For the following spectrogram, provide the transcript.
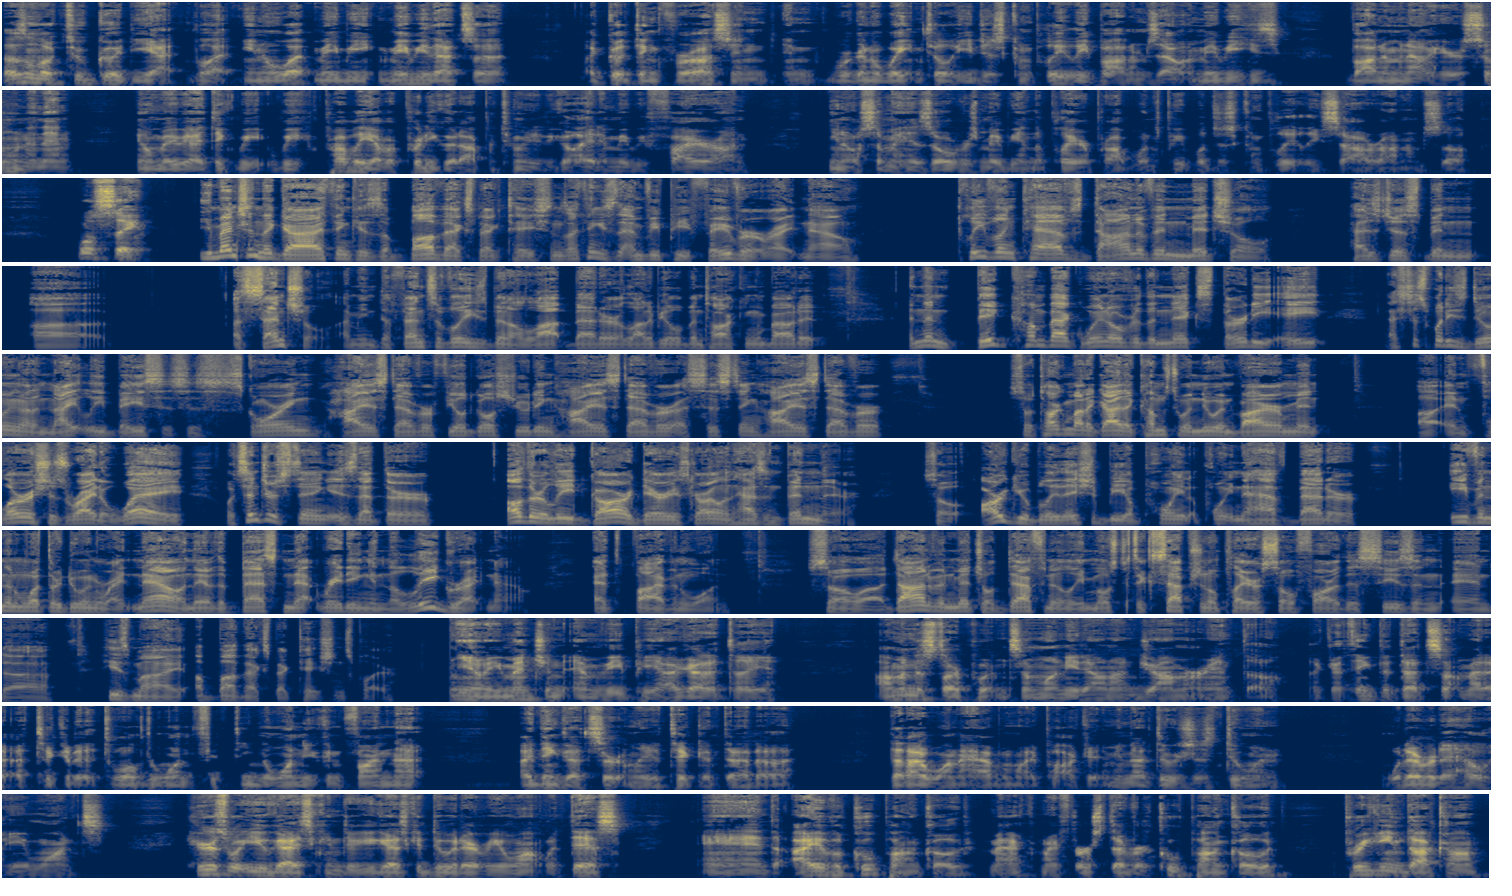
doesn't look too good yet, but you know what? Maybe maybe that's a, a good thing for us, and and we're gonna wait until he just completely bottoms out, and maybe he's bottoming out here soon, and then you know maybe I think we we probably have a pretty good opportunity to go ahead and maybe fire on you know some of his overs maybe in the player prop once people just completely sour on him. So we'll see. You mentioned the guy I think is above expectations. I think he's the MVP favorite right now. Cleveland Cavs Donovan Mitchell has just been uh, essential. I mean, defensively, he's been a lot better. A lot of people have been talking about it. And then big comeback win over the Knicks, 38. That's just what he's doing on a nightly basis. His scoring, highest ever, field goal shooting, highest ever, assisting, highest ever. So, talking about a guy that comes to a new environment uh, and flourishes right away, what's interesting is that their other lead guard, Darius Garland, hasn't been there. So, arguably, they should be a point, a point and a half better even than what they're doing right now. And they have the best net rating in the league right now at five and one. So uh, Donovan Mitchell definitely most exceptional player so far this season, and uh, he's my above expectations player. You know, you mentioned MVP. I got to tell you, I'm going to start putting some money down on Ja Morant, though. Like, I think that that's something at a, a, ticket at 12 to 1, 15 to 1, you can find that. I think that's certainly a ticket that uh that I want to have in my pocket. I mean, that dude's just doing whatever the hell he wants. Here's what you guys can do. You guys can do whatever you want with this. And I have a coupon code, Mac, my first ever coupon code, pregame.com.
